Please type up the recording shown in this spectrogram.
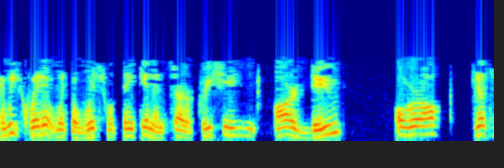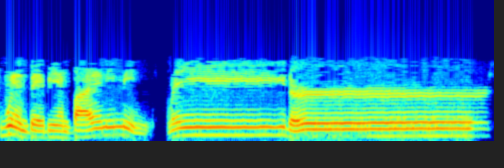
Can we quit it with the wishful thinking and start appreciating our dude overall? Just win, baby, and by any means. Raiders.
